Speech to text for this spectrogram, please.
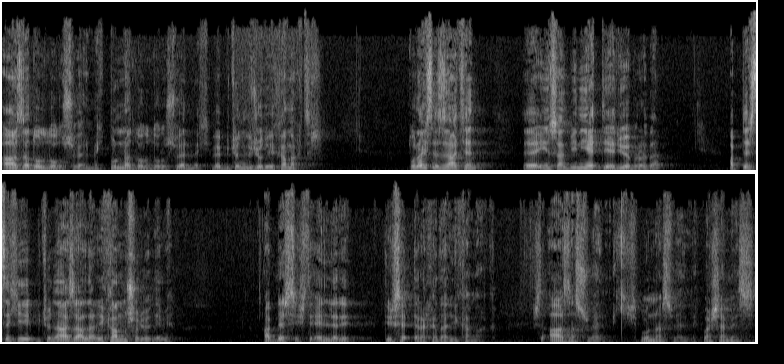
Ağza dolu dolu su vermek, burnuna dolu dolu su vermek ve bütün vücudu yıkamaktır. Dolayısıyla zaten e, insan bir niyet de ediyor burada. Abdestteki bütün azalar yıkanmış oluyor değil mi? Abdest işte elleri dirseklere kadar yıkamak, işte ağza su vermek, işte burnuna su vermek, başa mes,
